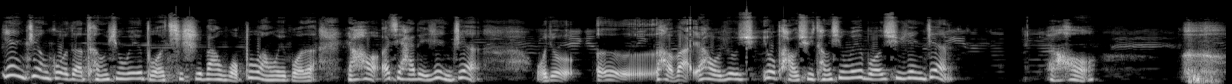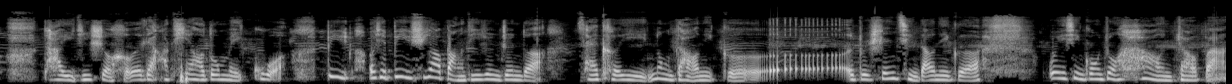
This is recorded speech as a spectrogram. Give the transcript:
认证过的腾讯微博。其实吧，我不玩微博的，然后而且还得认证，我就呃，好吧，然后我就去又跑去腾讯微博去认证，然后。他已经审核了两天了，都没过，必而且必须要绑定认证的，才可以弄到那个，呃，不是申请到那个微信公众号，你知道吧？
